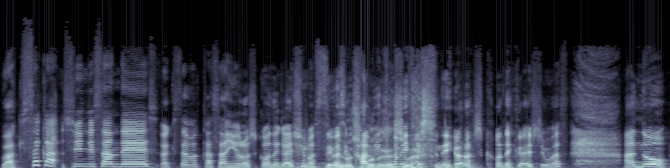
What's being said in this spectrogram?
脇坂真二さんです。脇坂さんよろしくお願いします。すいません。よろしくお願いします。ですね。よろしくお願いします。あの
